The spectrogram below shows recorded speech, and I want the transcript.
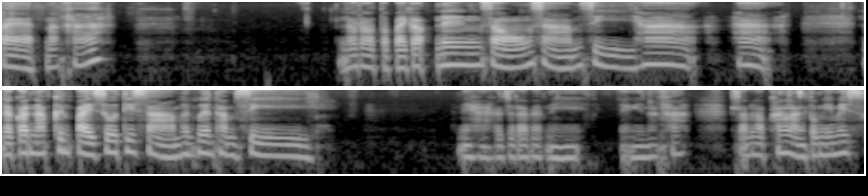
แปดนะคะ แล้วเราต่อไปก็หนึ่งสองสามสี่ห้าห้าแล้วก็นับขึ้นไปโซ่ที่สามเพื่อนๆทำสี่นี่ค่ะก็จะได้แบบนี้อย่างนี้นะคะ สำหรับข้างหลังตรงนี้ไม่ส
